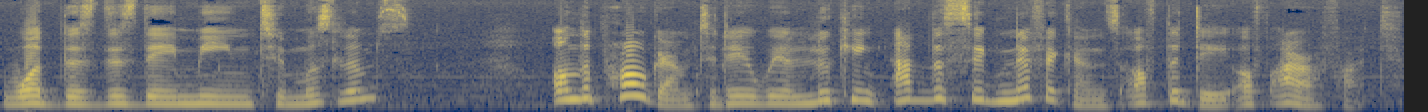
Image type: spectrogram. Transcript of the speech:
What does this day mean to Muslims? On the program today, we are looking at the significance of the day of Arafat.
